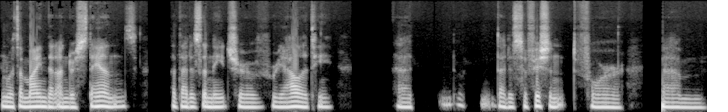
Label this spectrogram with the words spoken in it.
and with a mind that understands that that is the nature of reality, uh, that is sufficient for um,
